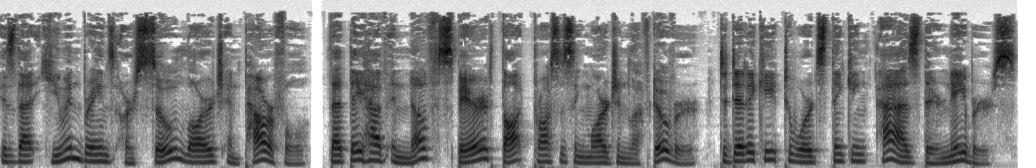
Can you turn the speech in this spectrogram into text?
is that human brains are so large and powerful that they have enough spare thought processing margin left over to dedicate towards thinking as their neighbors.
